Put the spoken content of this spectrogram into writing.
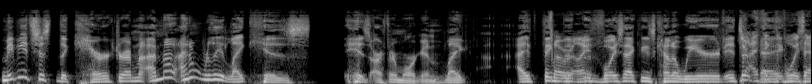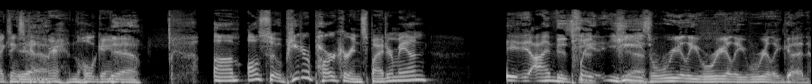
Maybe it's just the character. I'm not. I'm not. I don't really like his his Arthur Morgan. Like, I think Oh, really? his voice acting is kind of weird. It's okay. I think the voice acting's yeah. kind of meh in the whole game. Yeah. Um, also, Peter Parker in Spider Man, I've Is played. good. He's really, really, really good.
